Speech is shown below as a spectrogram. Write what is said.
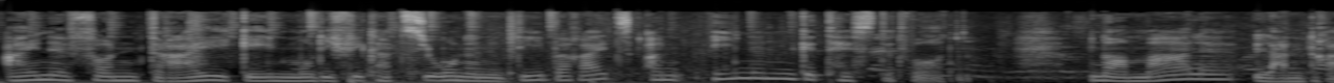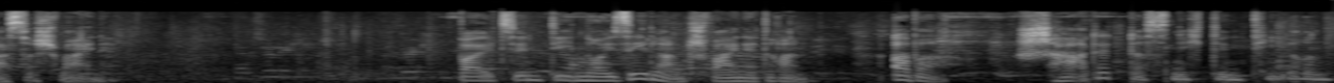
eine von drei Genmodifikationen, die bereits an ihnen getestet wurden. Normale Landrasseschweine. Bald sind die Neuseelandschweine dran. Aber schadet das nicht den Tieren?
